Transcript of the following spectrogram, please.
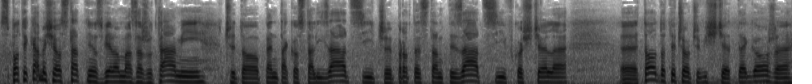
Spotykamy się ostatnio z wieloma zarzutami, czy to pentakostalizacji, czy protestantyzacji w kościele. E, To dotyczy oczywiście tego, że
